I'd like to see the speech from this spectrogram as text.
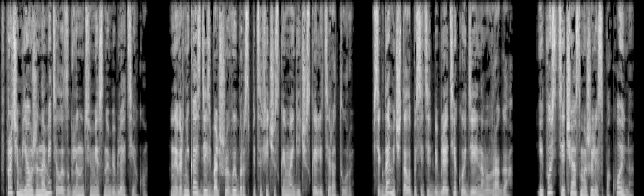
Впрочем, я уже наметила заглянуть в местную библиотеку. Наверняка здесь большой выбор специфической магической литературы. Всегда мечтала посетить библиотеку идейного врага. И пусть сейчас мы жили спокойно,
